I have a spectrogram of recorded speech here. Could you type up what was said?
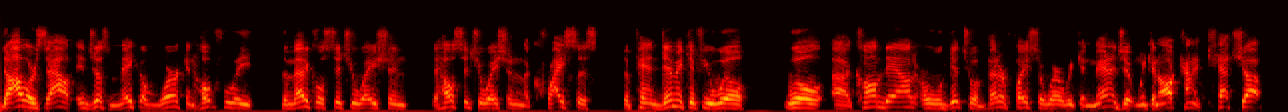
dollars out and just make them work and hopefully the medical situation the health situation and the crisis the pandemic if you will will uh, calm down or we'll get to a better place to where we can manage it. And we can all kind of catch up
